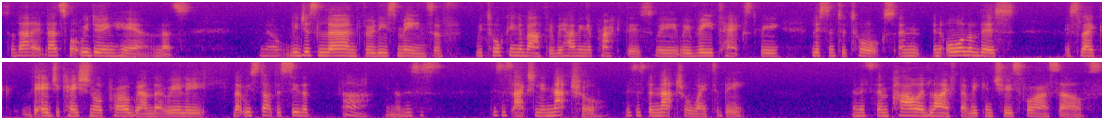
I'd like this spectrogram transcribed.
So that that's what we're doing here, and that's you know we just learn through these means of we're talking about it, we're having a practice, we we read text, we listen to talks, and in all of this, it's like the educational program that really that we start to see that ah you know this is this is actually natural. This is the natural way to be. And it's the empowered life that we can choose for ourselves.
